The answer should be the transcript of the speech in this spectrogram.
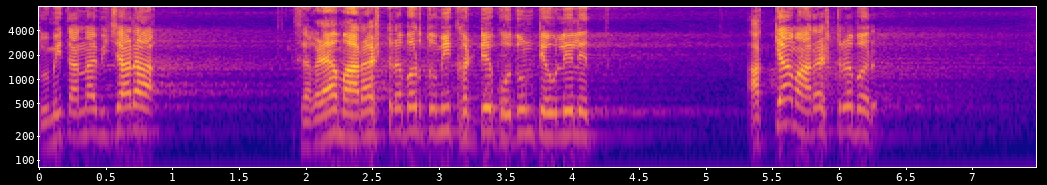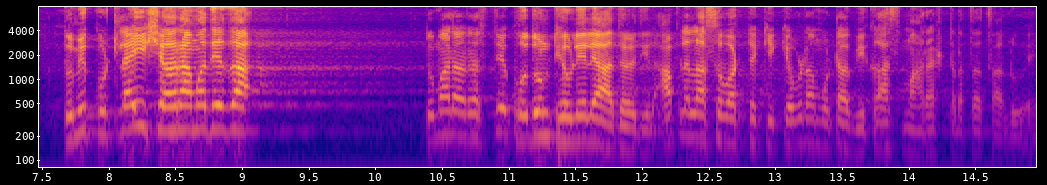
तुम्ही त्यांना विचारा सगळ्या महाराष्ट्रभर तुम्ही खड्डे खोदून ठेवलेलेत. अख्ख्या महाराष्ट्रभर. तुम्ही कुठल्याही शहरामध्ये जा तुम्हाला रस्ते खोदून ठेवलेले आढळतील. आपल्याला असं वाटतं की केवढा मोठा विकास महाराष्ट्राचा चालू आहे.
